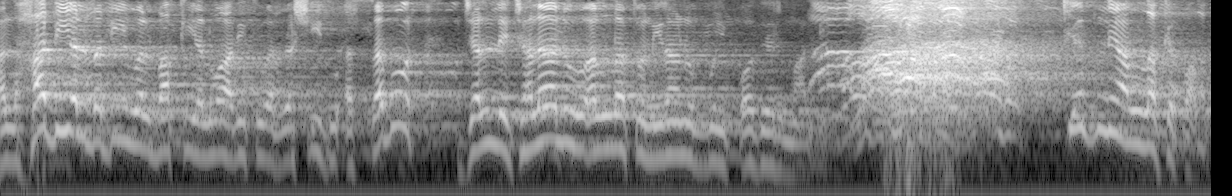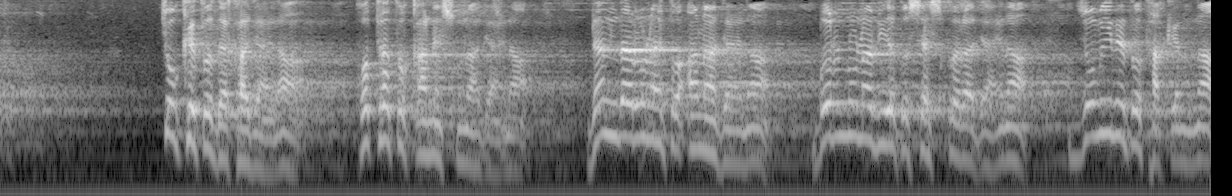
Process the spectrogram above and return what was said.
الهادي البديع والباقي الوارث والرشيد الصبور জল্লে জালালু আল্লাহ তো নিরানব্বই পদের মালিক কেমনি আল্লাহকে পাব চোখে তো দেখা যায় না কথা তো কানে শোনা যায় না দেন দারুণায় তো আনা যায় না বর্ণনা দিয়ে তো শেষ করা যায় না জমিনে তো থাকেন না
